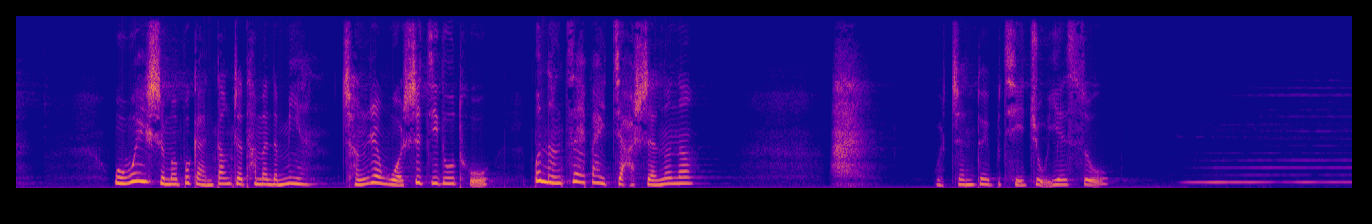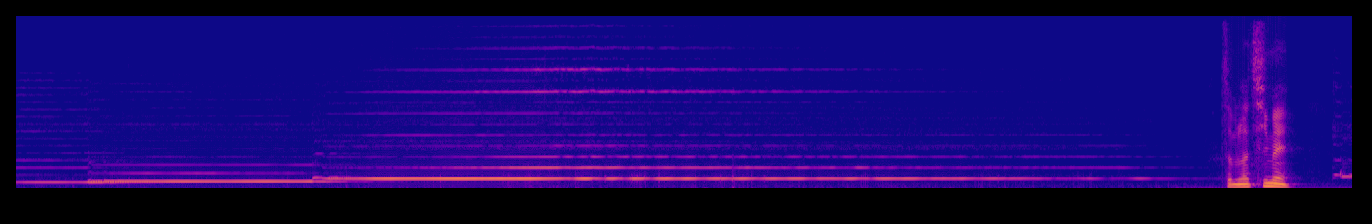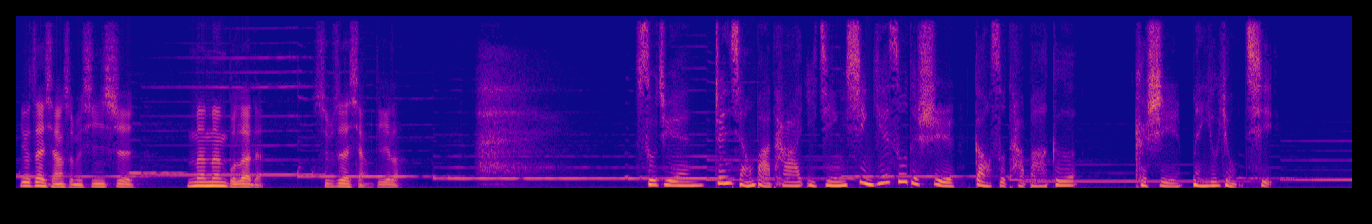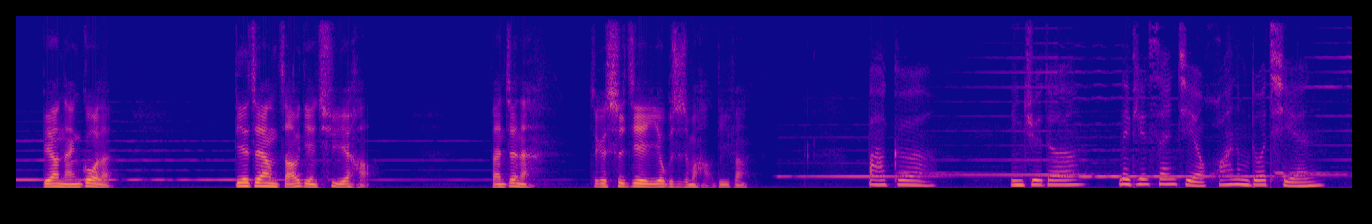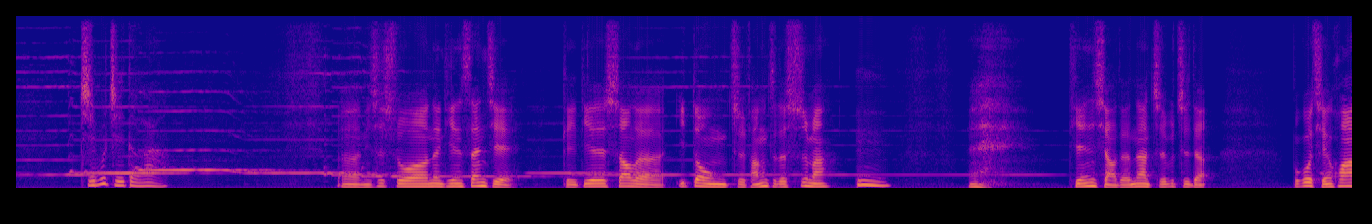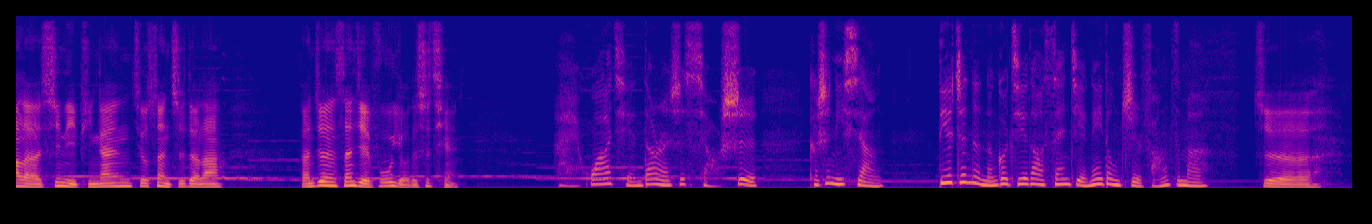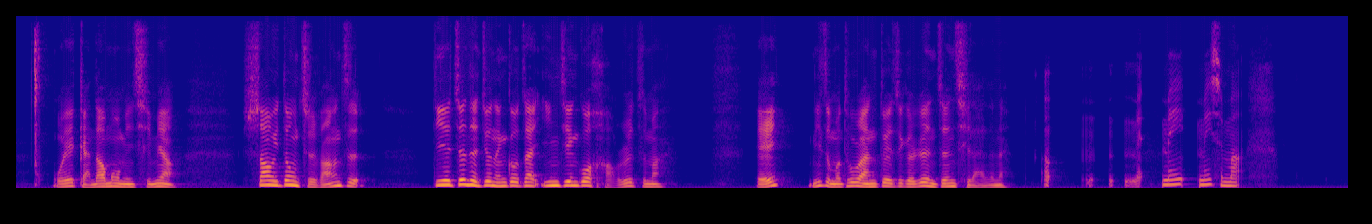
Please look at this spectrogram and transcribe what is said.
我为什么不敢当着他们的面承认我是基督徒，不能再拜假神了呢？唉。我真对不起主耶稣。怎么了七妹？又在想什么心事？闷闷不乐的是不是在想爹了？苏娟真想把她已经信耶稣的事告诉他八哥。可是没有勇气。不要难过了，爹这样早一点去也好。反正啊，这个世界又不是什么好地方。八哥，您觉得那天三姐花那么多钱，值不值得啊？呃，你是说那天三姐给爹烧了一栋纸房子的事吗？嗯，哎，天晓得那值不值得。不过钱花了，心里平安就算值得啦。反正三姐夫有的是钱。哎，花钱当然是小事，可是你想，爹真的能够接到三姐那栋纸房子吗？这我也感到莫名其妙。烧一栋纸房子。爹真的就能够在阴间过好日子吗？哎，你怎么突然对这个认真起来了呢？呃，没没没什么，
